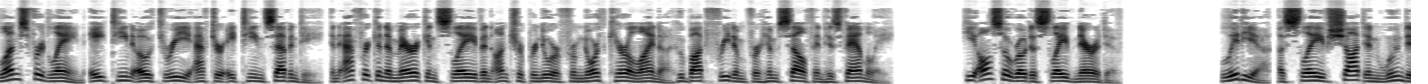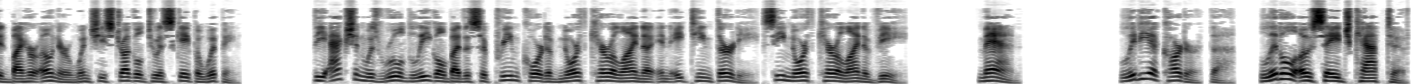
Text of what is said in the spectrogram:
Lunsford Lane 1803 after 1870, an African-American slave and entrepreneur from North Carolina who bought freedom for himself and his family. He also wrote a slave narrative. Lydia, a slave shot and wounded by her owner when she struggled to escape a whipping. The action was ruled legal by the Supreme Court of North Carolina in 1830 see North Carolina v. Mann. Lydia Carter, the Little Osage captive,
